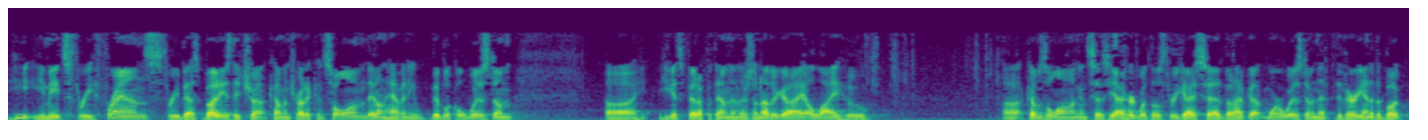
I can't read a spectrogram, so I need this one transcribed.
he, he meets three friends, three best buddies. They come and try to console him. They don't have any biblical wisdom. Uh, he gets fed up with them. Then there's another guy, Elihu, uh, comes along and says, Yeah, I heard what those three guys said, but I've got more wisdom. And then at the very end of the book,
